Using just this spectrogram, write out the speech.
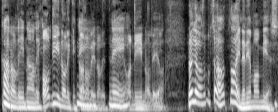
Karoliina oli. Oh, niin olikin, Niin, Karoliina oli. niin. Joo, niin oli joo. No joo, mutta sä oot nainen ja mä oon mies.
